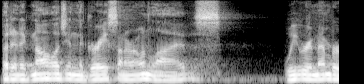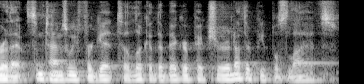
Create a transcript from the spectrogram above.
but in acknowledging the grace on our own lives, we remember that sometimes we forget to look at the bigger picture in other people's lives.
